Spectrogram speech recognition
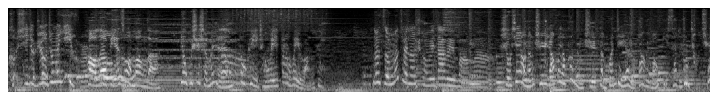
可惜就只有这么一盒。好了，别做梦了，又不是什么人都可以成为大胃王的。那怎么才能成为大胃王啊？首先要能吃，然后要更能吃，但关键要有大胃王比赛的入场券。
